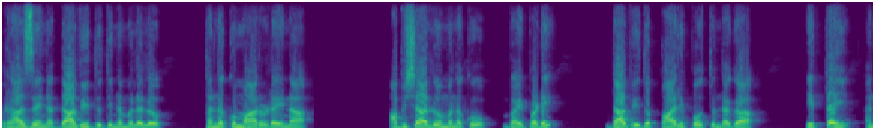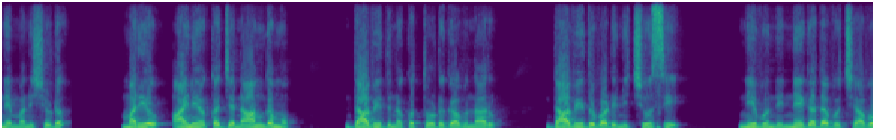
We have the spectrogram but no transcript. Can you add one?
రాజైన దావీదు దినములలో తన కుమారుడైన అభిషాలోమునకు భయపడి దావీదు పారిపోతుండగా ఇత్తై అనే మనుష్యుడు మరియు ఆయన యొక్క జనాంగము దావీదునకు తోడుగా ఉన్నారు. దావీదు వాడిని చూసి నీవు నిన్నే గదా వచ్చావు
